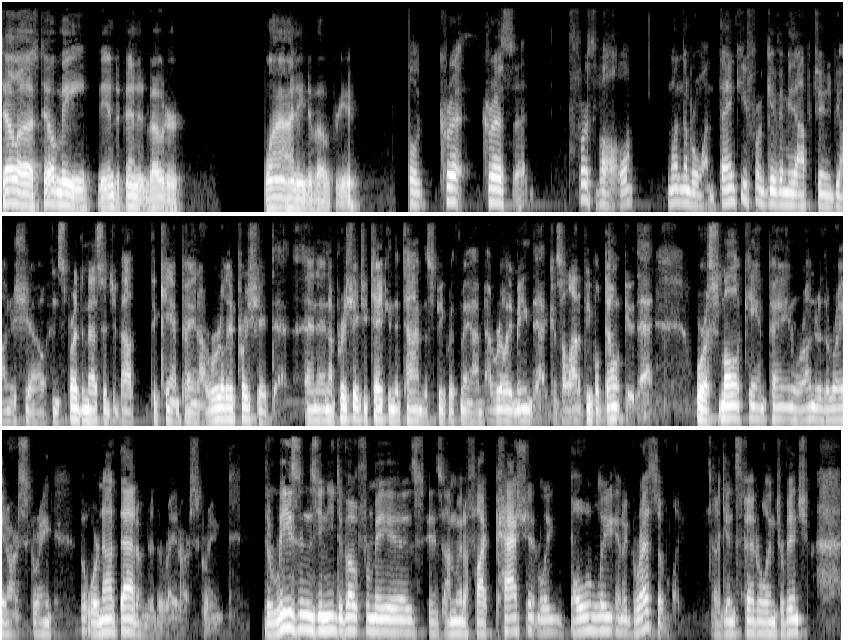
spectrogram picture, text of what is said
tell us, tell me, the independent voter, why I need to vote for you. Well, Chris, Chris uh, first of all, one number one, thank you for giving me the opportunity to be on your show and spread the message about the campaign. I really appreciate that, and and I appreciate you taking the time to speak with me. I, I really mean that because a lot of people don't do that. We're a small campaign. We're under the radar screen, but we're not that under the radar screen. The reasons you need to vote for me is is I'm going to fight passionately, boldly, and aggressively against federal intervention.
